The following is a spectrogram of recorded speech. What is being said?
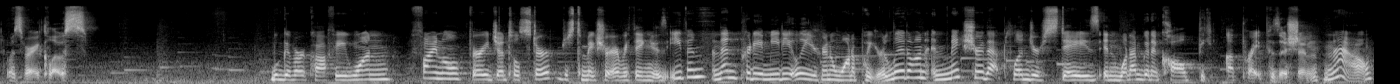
It was very close. We'll give our coffee one final, very gentle stir just to make sure everything is even. And then pretty immediately, you're gonna wanna put your lid on and make sure that plunger stays in what I'm gonna call the upright position. Now,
